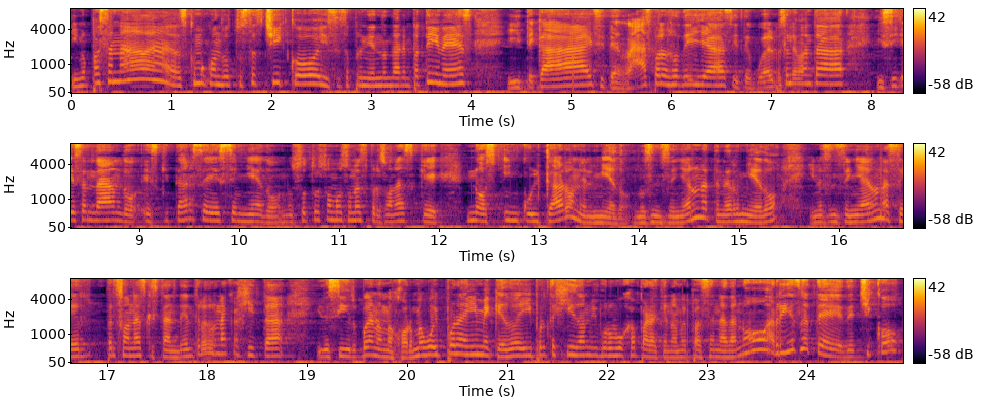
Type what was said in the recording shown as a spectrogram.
Y no pasa nada. Es como cuando tú estás chico y estás aprendiendo a andar en patines y te caes y te raspas las rodillas y te vuelves a levantar y sigues andando. Es quitarse ese miedo. Nosotros somos unas personas que nos inculcaron el miedo, nos enseñaron a tener miedo y nos enseñaron a ser personas que están dentro de una cajita y decir, bueno, mejor me voy por ahí, me quedo ahí protegido en mi burbuja para que no me pase nada. No, arriesga de chico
